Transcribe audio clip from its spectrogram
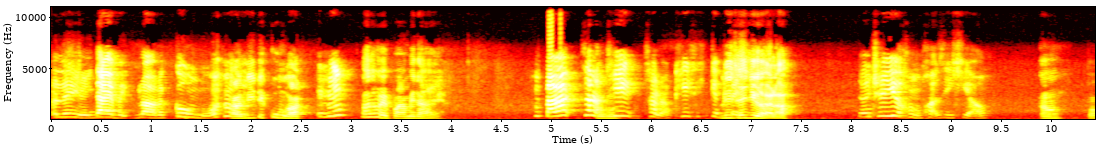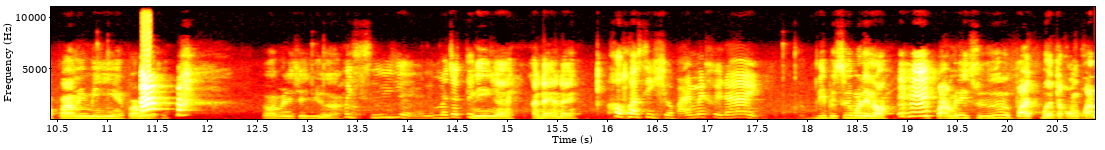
อะไรอย่างนี้ได้ไปอีกรอบแล้วกุ้งหนูอ้าวลี่ได้กุ้งเหรออือฮึแล้วทำไมปลาไม่ได้ป้าสำหรับที่สำหรับที่ที่เก็บลี่เป็ใช้ดเหยื่อเหรอ ยังใช้เหยื่อของขวดสีเขียว เอ้าปลาปลาไม่มีปลาไม่ป ลาไม่ได้ใช้เหยื่อ ไปซื้อเหยื่ออันนี้มันจะติดนี่ไงอันไหนอันไหน ของขวดสีเขียวป้าไม่เคยได้รีบไปซื้อมาเลยเหรออือฮึป้าไม่ได้ซื้อป้าเปิดจากของขวัญ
